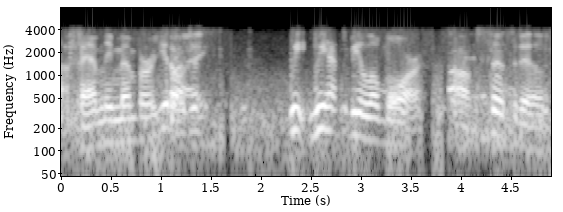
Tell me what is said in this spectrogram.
a family member. You know, Right. just we we have to be a little more um, sensitive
